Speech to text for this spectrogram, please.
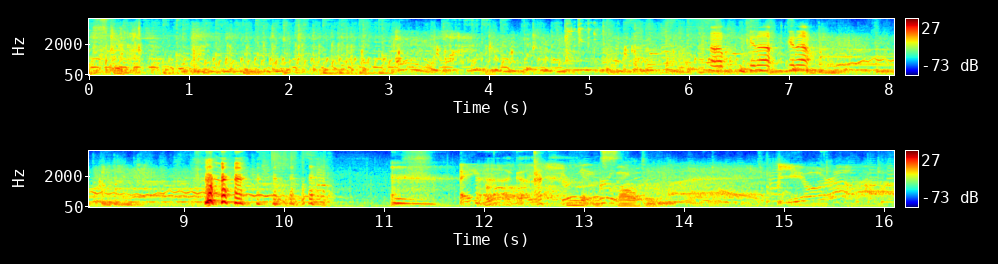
That's stupid. Up, get up, get up. A brawl is I'm getting salty. You're up.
